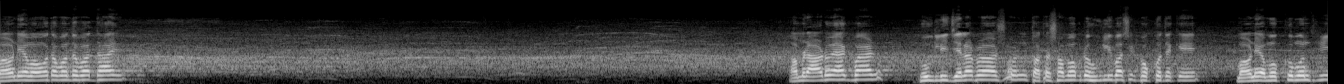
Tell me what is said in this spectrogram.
মাননীয় মমতা বন্দ্যোপাধ্যায়। আমরা আরও একবার হুগলি জেলা প্রশাসন তথা সমগ্র হুগলিবাসীর পক্ষ থেকে মাননীয় মুখ্যমন্ত্রী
